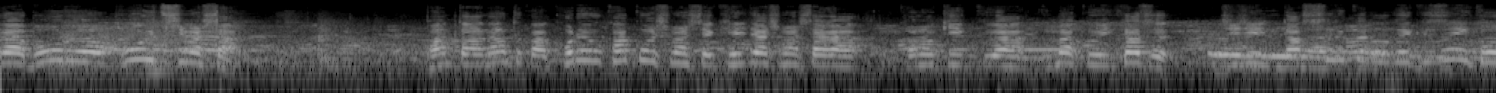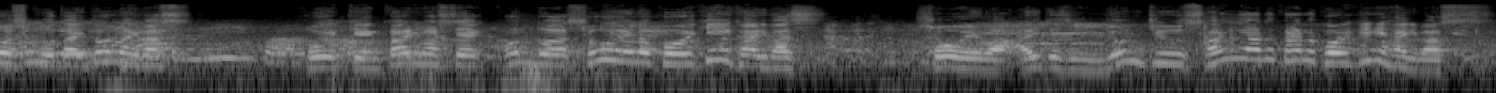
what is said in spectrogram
がボールを後逸しましたパンターはなんとかこれを確保しまして蹴り出しましたがこのキックがうまくいかず自陣脱することできずに攻守交代となります。攻撃権変わりまして今度は翔英の攻撃に変わります。翔英は相手陣43ヤードからの攻撃に入ります。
